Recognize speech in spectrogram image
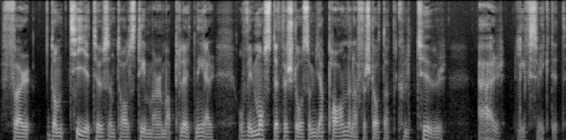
för de tiotusentals timmar de har plöjt ner. Och vi måste förstå som japanerna förstått att kultur är livsviktigt.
